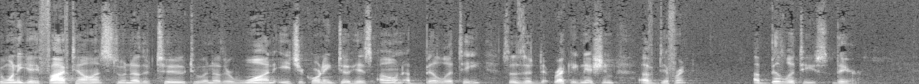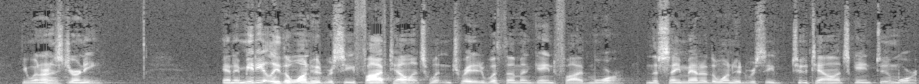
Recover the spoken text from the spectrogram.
To one he gave five talents, to another two, to another one, each according to his own ability. So there's a recognition of different abilities there. He went on his journey, and immediately the one who'd received five talents went and traded with them and gained five more. In the same manner, the one who'd received two talents gained two more.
